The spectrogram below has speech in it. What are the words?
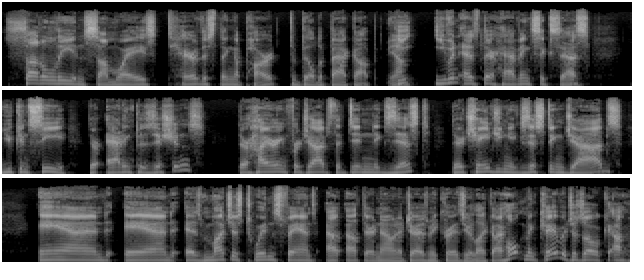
subtly in some ways tear this thing apart to build it back up. Yeah. E- even as they're having success, you can see they're adding positions, they're hiring for jobs that didn't exist, they're changing existing jobs. And and as much as Twins fans out, out there now, and it drives me crazy, you're like, I hope Mientkiewicz is okay. Uh,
